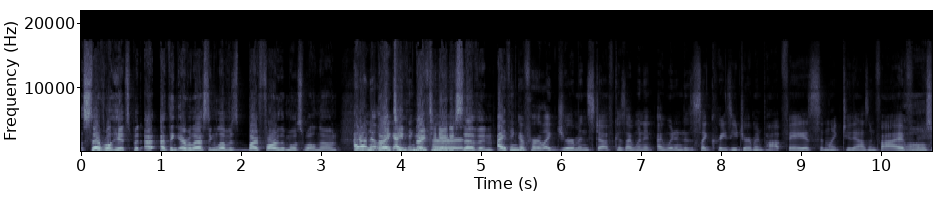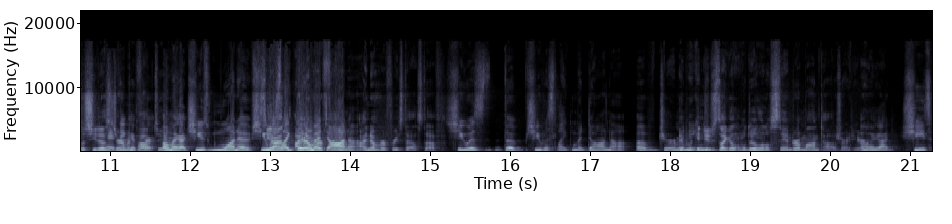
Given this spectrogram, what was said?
several hits, but I, I think Everlasting Love is by far the most well known. I don't know. like I think 1987. Of her, I think of her like German stuff because I went in, I went into this like crazy German pop phase in like 2005. Oh, so she does And German pop her- too. Oh my god, she's one of she See, was I- like I their know her free- Madonna. I know her freestyle stuff. She was the she was like Madonna of Germany. Maybe we can do just like a, we'll do a little Sandra montage right here. Oh my god, she's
